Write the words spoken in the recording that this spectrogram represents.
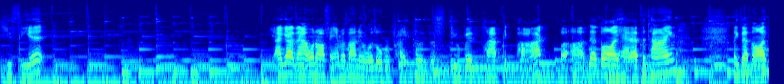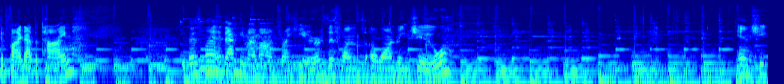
You see it? I got that one off Amazon. It was overpriced because of the stupid plastic pot, but uh, that's all I had at the time. I think that's all I could find at the time. This plant is actually my mom's right here. This one's a wandering Jew. And she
